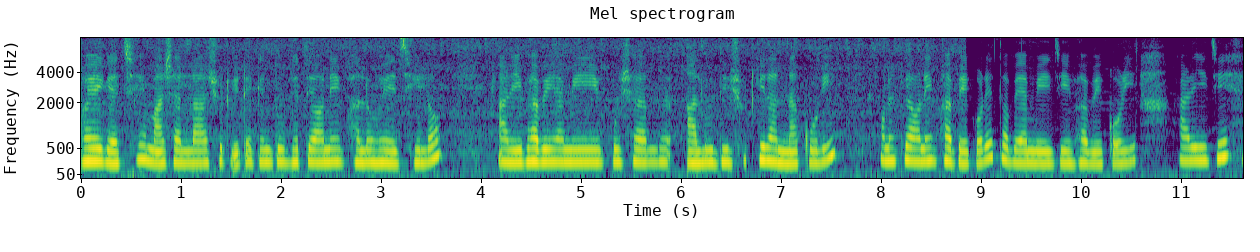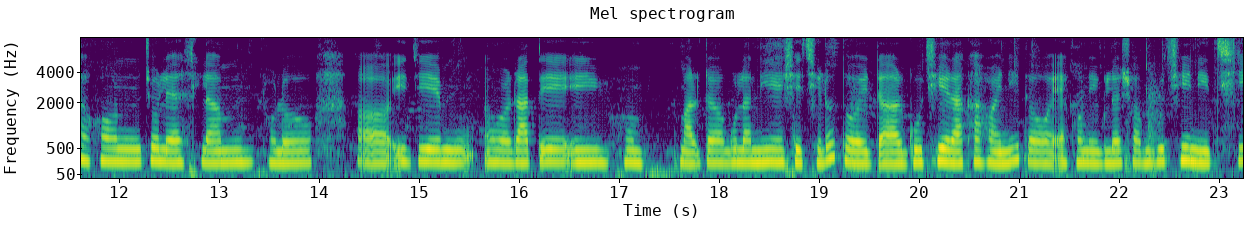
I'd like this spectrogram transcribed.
হয়ে গেছে। মাসাল্লাহ শুটকিটা কিন্তু খেতে অনেক ভালো হয়েছিল। আর এইভাবে আমি পোশাক আলু দিয়ে শুটকি রান্না করি। অনেকে অনেকভাবে করে, তবে আমি যেভাবে করি। আর এই যে এখন চলে আসলাম হলো এই যে রাতে এই মালটাগুলো নিয়ে এসেছিল, তো এটা আর গুছিয়ে রাখা হয়নি, তো এখন এগুলা সব গুছিয়ে নিচ্ছি।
